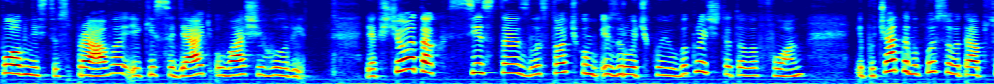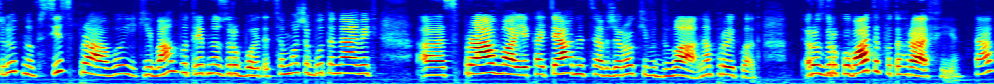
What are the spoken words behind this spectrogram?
повністю справи, які сидять у вашій голові. Якщо так сісти з листочком і з ручкою, виключити телефон і почати виписувати абсолютно всі справи, які вам потрібно зробити. Це може бути навіть е, справа, яка тягнеться вже років два. Наприклад, роздрукувати фотографії. Так?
